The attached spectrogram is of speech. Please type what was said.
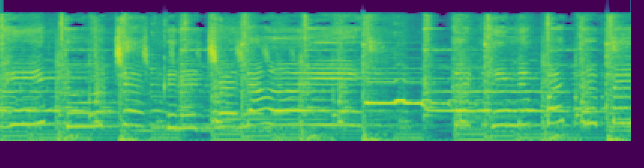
भी तू चक्र चलाए कठिन पथ पे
